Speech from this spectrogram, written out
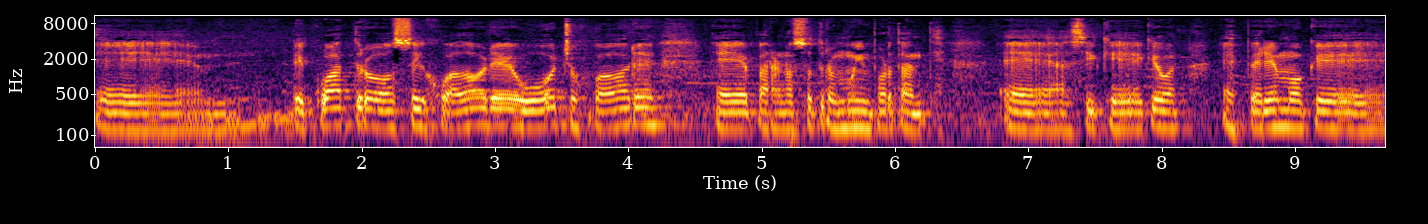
de cuatro o seis jugadores u ocho jugadores, para nosotros es muy importante. Eh, así que, que bueno, esperemos que,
